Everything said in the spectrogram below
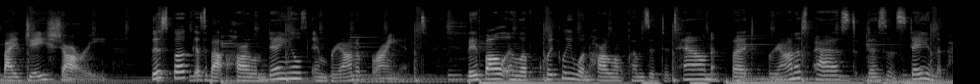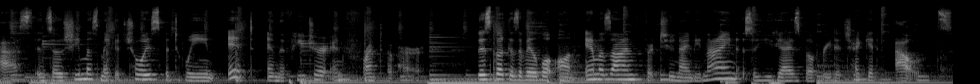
by Jay Shari. This book is about Harlem Daniels and Breyona Bryant. They fall in love quickly when Harlem comes into town, but Breyona's past doesn't stay in the past, and so she must make a choice between it and the future in front of her. This book is available on Amazon for $2.99, so you guys feel free to check it out.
